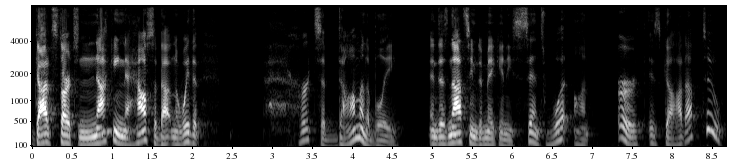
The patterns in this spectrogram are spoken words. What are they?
God starts knocking the house about in a way that hurts abominably and does not seem to make any sense. What on earth is God up to?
